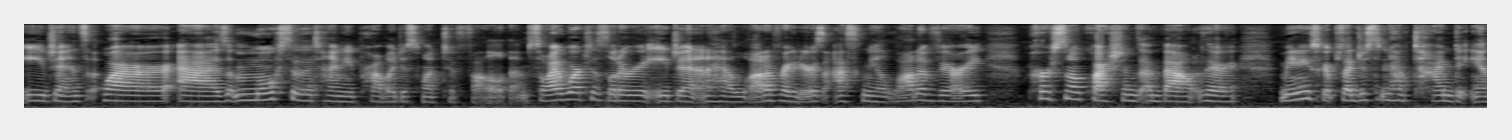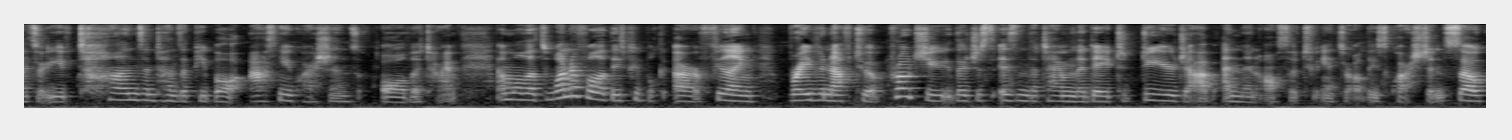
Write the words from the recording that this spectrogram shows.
agents, whereas most of the time you probably just want to follow them. So I worked as literary agent and I had a lot of writers asking me a lot of very personal questions about their manuscripts. I just didn't have time to answer. You have tons and tons of people asking you questions all the time. And while that's wonderful that these people are feeling brave enough to approach you, there just isn't the time in the day to do your job and then also to answer all these questions. So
